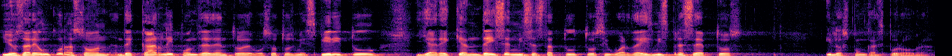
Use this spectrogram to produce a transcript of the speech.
Y os daré un corazón de carne y pondré dentro de vosotros mi espíritu y haré que andéis en mis estatutos y guardéis mis preceptos y los pongáis por obra.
